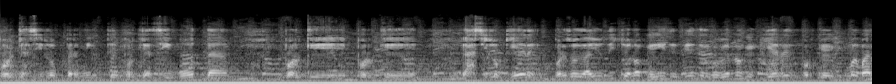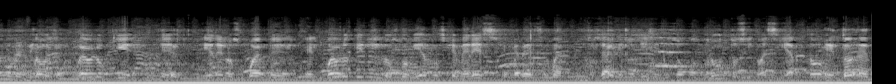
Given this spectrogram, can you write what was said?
porque así lo permite, porque así vota, porque, porque así lo quieren. Por eso hay un dicho ¿no? que dice, tienes el gobierno que quieres, porque ¿cómo van El pueblo quiere, eh, tiene los el, el, pueblo tiene los gobiernos que merece. Que merece, bueno. O sea, que nos dicen que somos brutos y no es cierto. Entonces,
